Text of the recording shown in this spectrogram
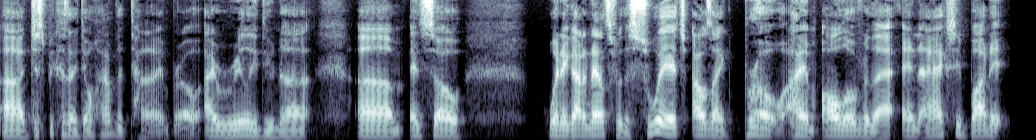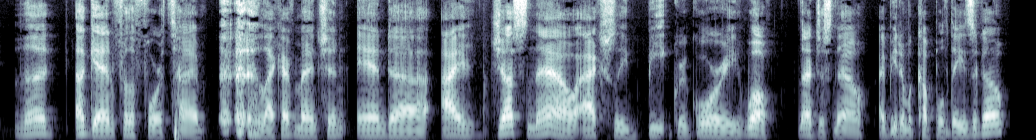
uh, just because I don't have the time, bro. I really do not. Um, and so when it got announced for the Switch, I was like, bro, I am all over that. And I actually bought it the again for the fourth time, like I've mentioned. And uh, I just now actually beat Grigori. Well, not just now. I beat him a couple days ago.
